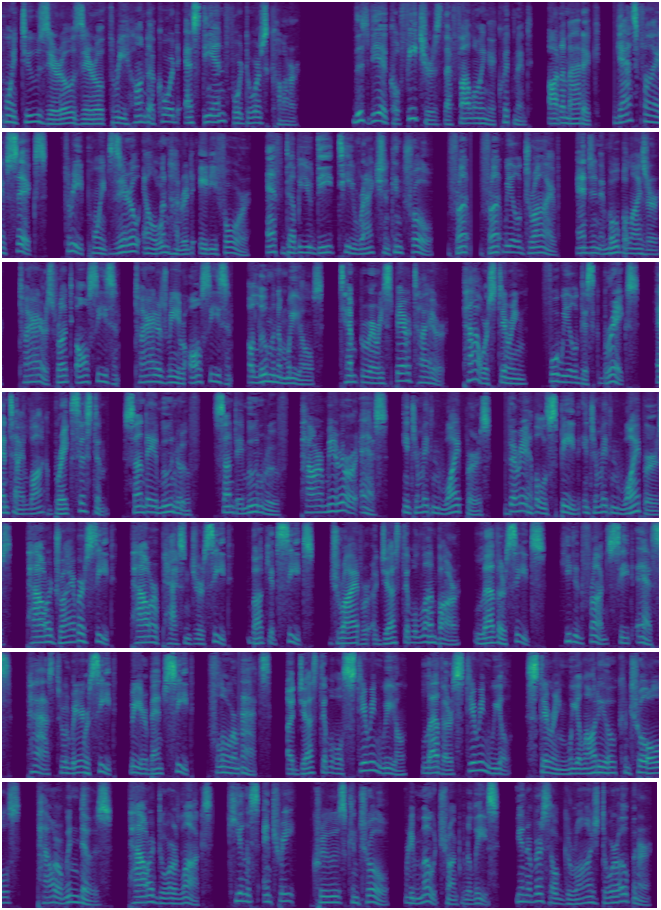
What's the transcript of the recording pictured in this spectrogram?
2003 Honda Accord SDN 4-doors car. This vehicle features the following equipment, automatic, gas 5.6, 3.0 L184, FWD-T traction control, front, front wheel drive, engine immobilizer, tires front all season, tires rear all season, aluminum wheels, temporary spare tire, power steering, four-wheel disc brakes, anti-lock brake system, Sunday moonroof, Sunday moonroof, power mirror S, intermittent wipers, variable speed intermittent wipers, power driver seat, power passenger seat, bucket seats, driver adjustable lumbar, leather seats, heated front seat S, pass-through rear seat, rear bench seat, floor mats, adjustable steering wheel, leather steering wheel, steering wheel audio controls, power windows, power door locks, keyless entry, cruise control, remote trunk release, universal garage door opener,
